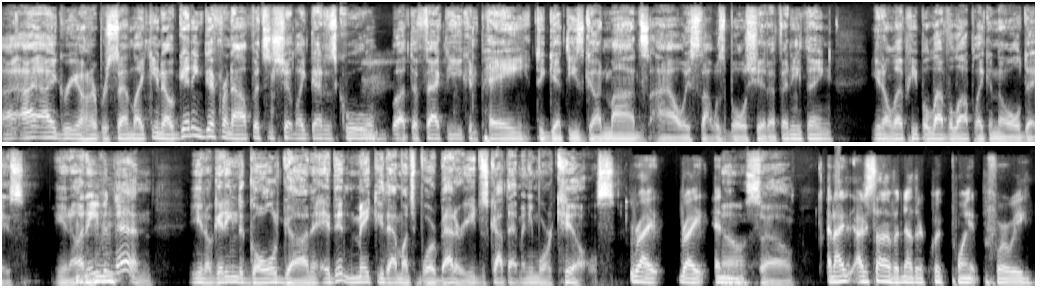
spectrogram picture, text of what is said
I I agree 100%. Like, you know, getting different outfits and shit like that is cool. Mm-hmm. But the fact that you can pay to get these gun mods, I always thought was bullshit. If anything, you know, let people level up like in the old days, you know, and Mm-hmm. even then, you know, getting the gold gun, it didn't make you that much more better. You just got that many more kills. right, right, and You know, so and I, I just thought of another quick point before we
